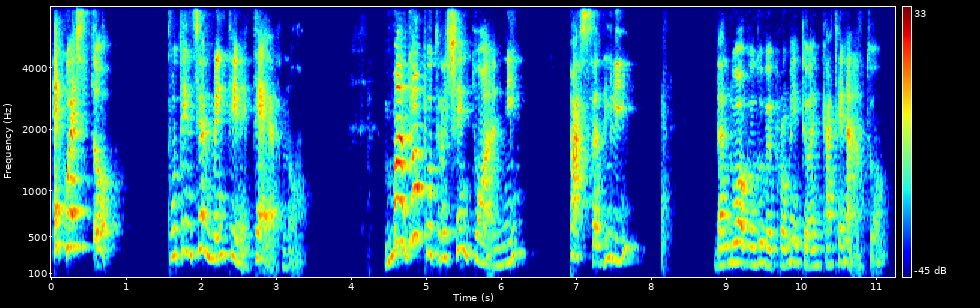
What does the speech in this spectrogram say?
E questo potenzialmente in eterno. Ma dopo 300 anni passa di lì dal luogo dove Prometeo è incatenato,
